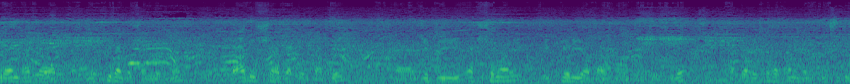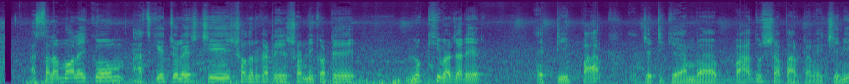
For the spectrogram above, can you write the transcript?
পুরান ঢাকা লক্ষ্মীবাজার সংলগ্ন বাহাদুর শাহ জাফর পার্কে যেটি একসময় ভিক্টোরিয়া পার্ক নামে পরিচিত আপনারা দেখতে পাচ্ছেন এখানে কিছু আসসালামু আলাইকুম। আজকে চলে এসেছি সদরঘাটের সন্নিকটে লক্ষ্মীবাজারের একটি পার্ক, যেটিকে আমরা বাহাদুর শাহ পার্ক নামে চিনি।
